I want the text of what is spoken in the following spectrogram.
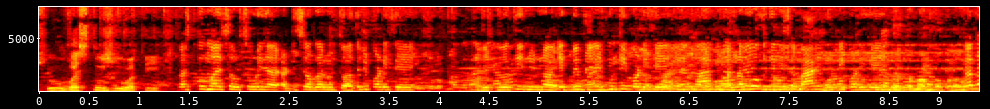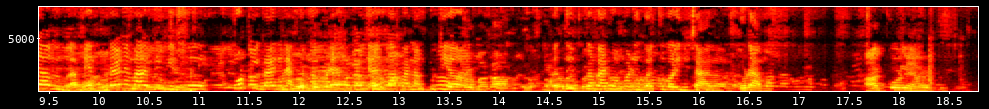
શું વસ્તુ શું હતી? વસ્તુમાં સૌ છોડીને અઢીસો ઘરમાં ધોતરી પડી છે ધોતીની એક બે બુટી પડી છે હમણાં ભોગ દીધું છે બારી બુટી પડી છે. તદમ બે ત્રણે મારી દીધી શું ટોટલ ગાડી ના કરવા પડ્યા ત્યારે બાપાના બુટી બધું જ કબાટમાં પડ્યું બધું પડી ગયું ઘોડામાં. આગ કોને આવેલું છે? આ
